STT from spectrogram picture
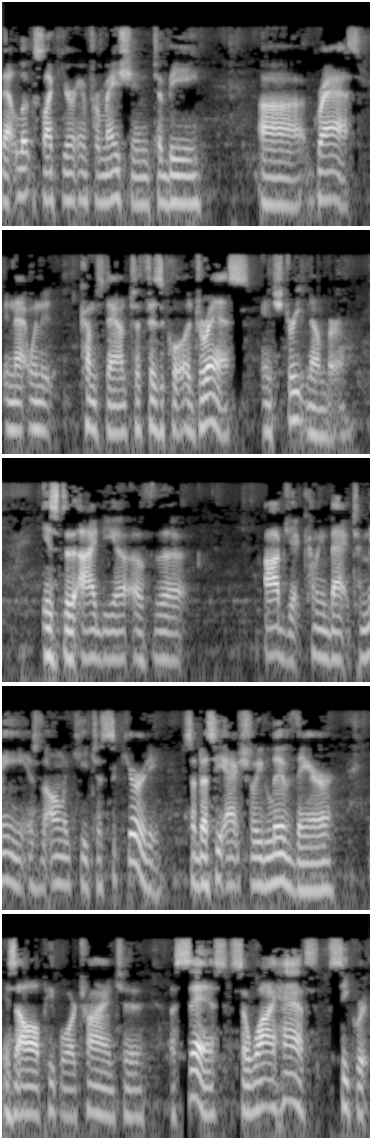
that looks like your information to be uh, grasped, and that when it comes down to physical address and street number, is the idea of the object coming back to me is the only key to security. So, does he actually live there? Is all people are trying to assess. So, why have secret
